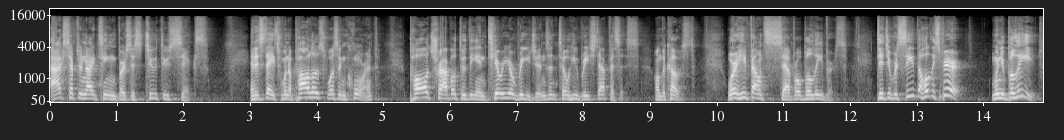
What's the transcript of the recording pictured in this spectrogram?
Acts chapter 19, verses 2 through 6. And it states When Apollos was in Corinth, Paul traveled through the interior regions until he reached Ephesus on the coast, where he found several believers. Did you receive the Holy Spirit? When you believed?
